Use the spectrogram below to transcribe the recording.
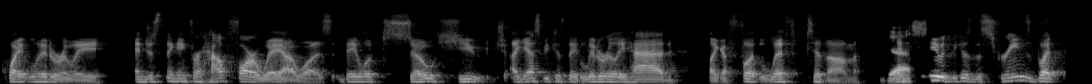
quite literally, and just thinking for how far away I was, they looked so huge. I guess because they literally had like a foot lift to them. Yes. it was because of the screens, but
